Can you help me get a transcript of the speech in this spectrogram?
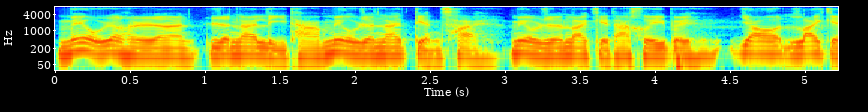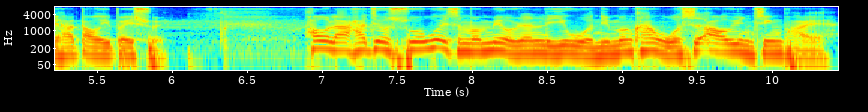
没有任何人来人来理他，没有人来点菜，没有人来给他喝一杯，要来给他倒一杯水。后来他就说：“为什么没有人理我？你们看我是奥运金牌。”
